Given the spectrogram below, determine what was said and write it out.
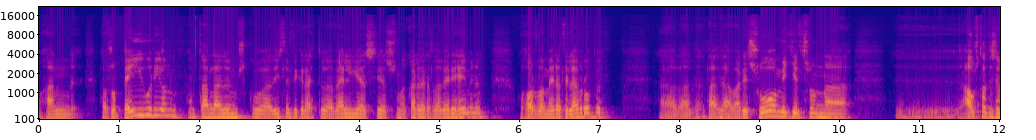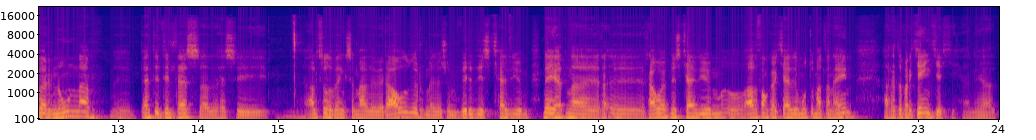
og hann, það var svona beigur í honum, hann talaði um sko að Íslandi grættu að velja sér svona hvað þeir ætla að vera í heiminum og horfa meira til Evrópu, að, að, að það var í svo mikill svona uh, ástætti sem væri núna, uh, bendi til þess að þessi allsjóðaveng sem hafði verið áður með þessum virðiskæðjum, nei hérna uh, ráefniskæðjum og aðfangakæðjum út um allan heim, að þetta bara gengi ekki, þannig að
